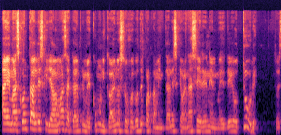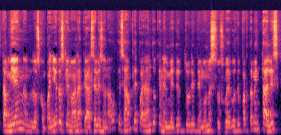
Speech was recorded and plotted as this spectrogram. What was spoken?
Además, contarles que ya vamos a sacar el primer comunicado de nuestros juegos departamentales que van a ser en el mes de octubre. Entonces, también los compañeros que no van a quedar seleccionados, que se van preparando, que en el mes de octubre tenemos nuestros juegos departamentales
